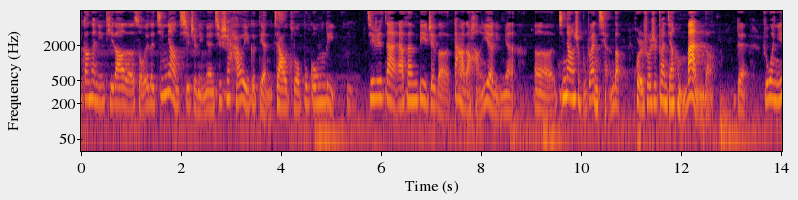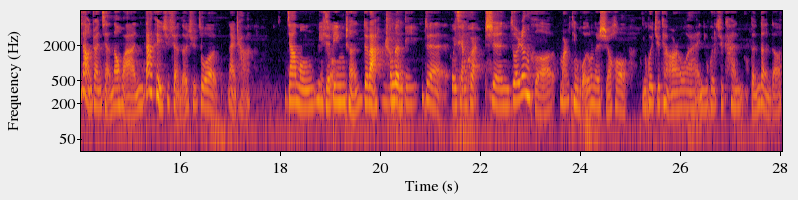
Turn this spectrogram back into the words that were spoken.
刚才您提到的所谓的精酿气质里面，其实还有一个点叫做不功利。嗯，其实，在 FMB 这个大的行业里面。呃，精酿是不赚钱的，或者说是赚钱很慢的。对，如果你想赚钱的话，你大可以去选择去做奶茶，加盟蜜雪冰城，对吧？成本低，对，回钱快。是你做任何 marketing 活动的时候，你会去看 ROI，你会去看等等的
